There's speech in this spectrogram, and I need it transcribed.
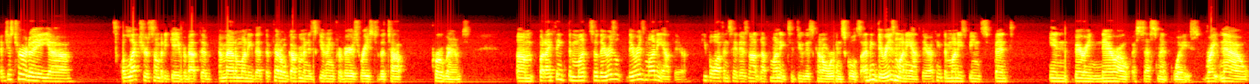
I just heard a uh, a lecture somebody gave about the amount of money that the federal government is giving for various race to the top programs. Um, but I think the mon- so there is there is money out there. People often say there's not enough money to do this kind of work in schools. I think there is money out there. I think the money's being spent in very narrow assessment ways right now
